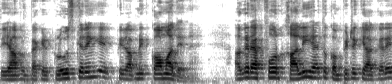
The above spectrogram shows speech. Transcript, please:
तो यहाँ पे पैकेट क्लोज करेंगे, फिर आपने कॉमा देना है। अगर F4 खाली है तो कंप्यूटर क्या करे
